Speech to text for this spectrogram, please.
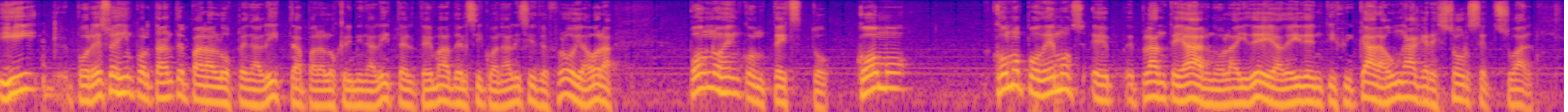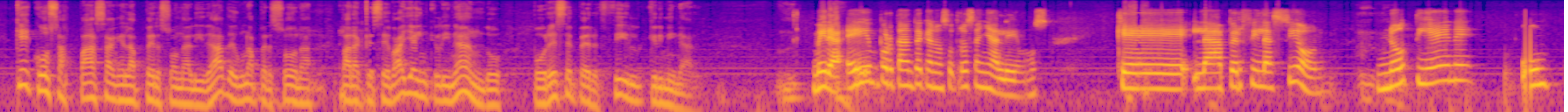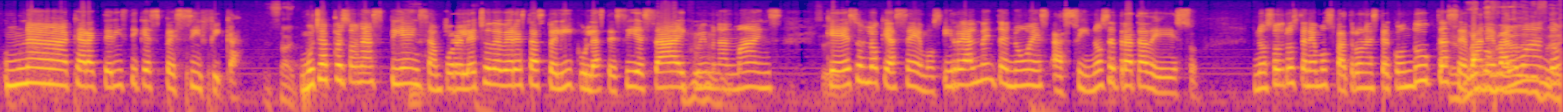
y por eso es importante para los penalistas, para los criminalistas, el tema del psicoanálisis de Freud. Ahora, ponnos en contexto, ¿cómo, cómo podemos eh, plantearnos la idea de identificar a un agresor sexual? ¿Qué cosas pasan en la personalidad de una persona para que se vaya inclinando por ese perfil criminal? Mira, es importante que nosotros señalemos que la perfilación no tiene una característica específica. Muchas personas piensan por el hecho de ver estas películas de CSI, Criminal Minds, que eso es lo que hacemos y realmente no es así, no se trata de eso. Nosotros tenemos patrones de conducta, se van evaluando.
